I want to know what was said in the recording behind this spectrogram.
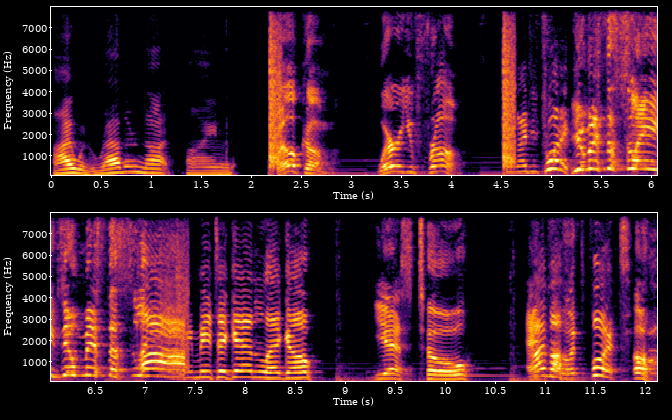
I would rather not find Welcome. Where are you from? 1920. You missed the sleeves! You missed the sleeves! Ah, we meet again, Lego. Yes, toe. And I'm a foot. Oh.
